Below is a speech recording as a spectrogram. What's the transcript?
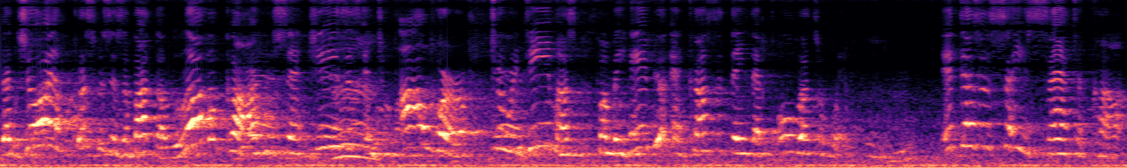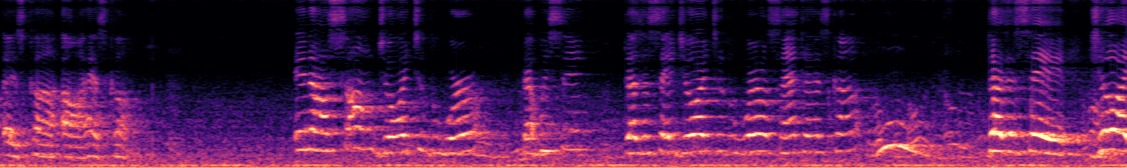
The joy of Christmas is about the love of God who sent Jesus into our world to redeem us from behavior and constant things that pull us away. It doesn't say Santa come, has, come, uh, has come. In our song Joy to the World that we sing, does it say Joy to the World, Santa has come? Does it say Joy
